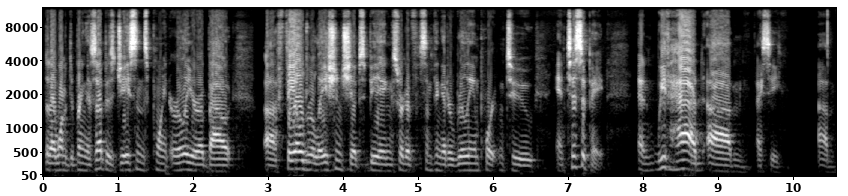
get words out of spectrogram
that I wanted to bring this up is Jason's point earlier about uh, failed relationships being sort of something that are really important to anticipate. And we've had, um, I see, um,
